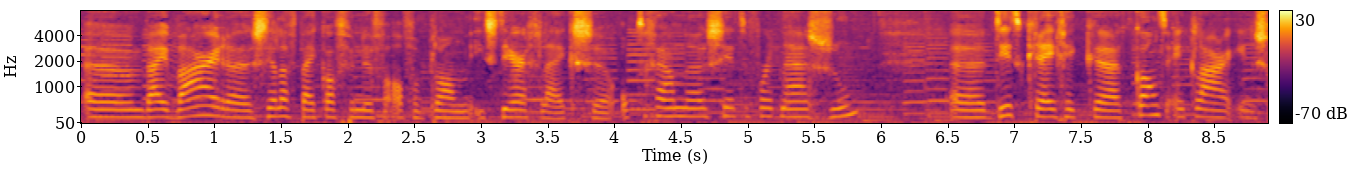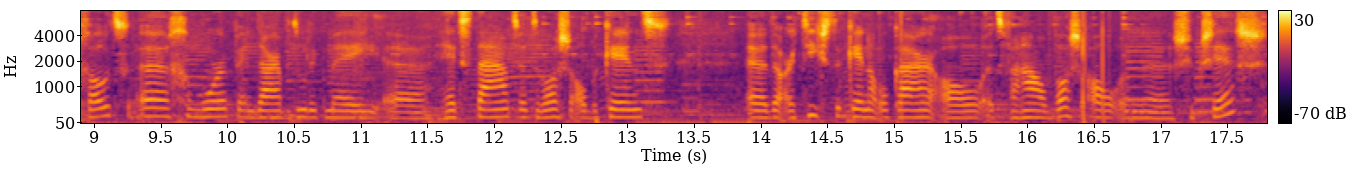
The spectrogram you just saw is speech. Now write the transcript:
Eh, wij waren zelf bij Café al van plan iets dergelijks eh, op te gaan eh, zetten voor het naseizoen. Eh, dit kreeg ik kant en klaar in de schoot geworpen. En daar bedoel ik mee, het staat, het was al bekend. De artiesten kennen elkaar al. Het verhaal was al een succes.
